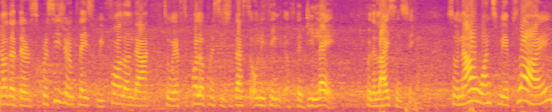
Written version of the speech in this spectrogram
Now that there's procedure in place, we fall on that, so we have to follow procedure. That's the only thing of the delay for the licensing. So now once we apply,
